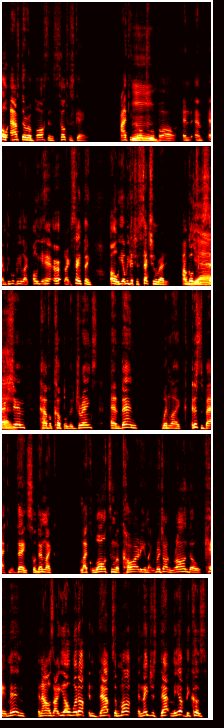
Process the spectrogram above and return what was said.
oh after a Boston Celtics game. I can go to a Mm. bar and, and and people be like, oh yeah, er, like same thing. Oh yeah, we got your section ready. I'll go to the section, have a couple of drinks, and then when like and this is back in the day, so then like like Walter McCarty and like Rajon Rondo came in, and I was like, yo, what up? And dapped him up, and they just dapped me up because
